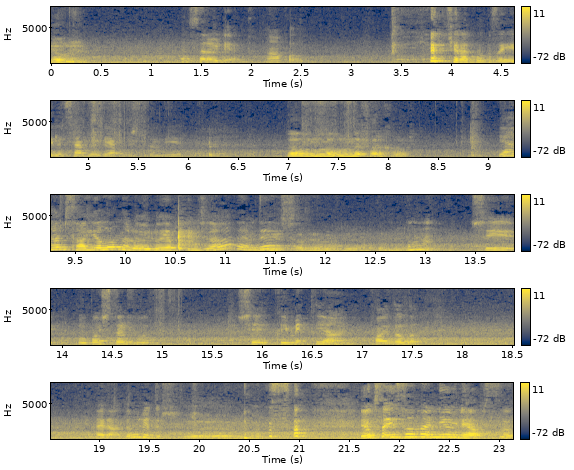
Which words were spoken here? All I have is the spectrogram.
Yavrucuğum. Hadi sen öyle yap. Ne yapalım? Çıraklığımıza gelir sen böyle yapmıştın diye. Ya onunla bunun ne farkı var? Ya hem salyalanır öyle yapınca hem Niye de sarıyor böyle ya? Bunun şeyi bu baş tarafı şey kıymetli yani faydalı. Herhalde öyledir. Öyle. Yoksa insanlar niye öyle yapsın?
